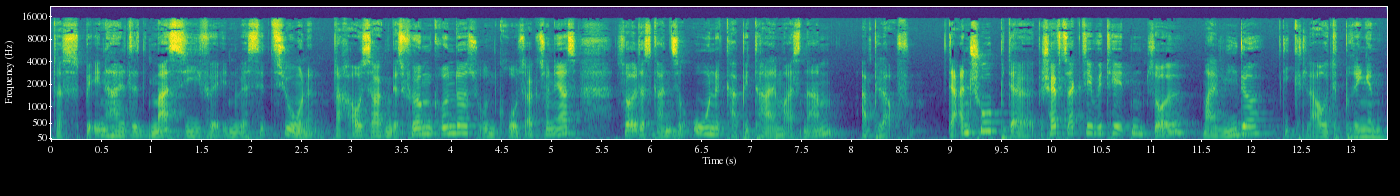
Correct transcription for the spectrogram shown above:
Das beinhaltet massive Investitionen. Nach Aussagen des Firmengründers und Großaktionärs soll das Ganze ohne Kapitalmaßnahmen ablaufen. Der Anschub der Geschäftsaktivitäten soll mal wieder die Cloud bringen.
